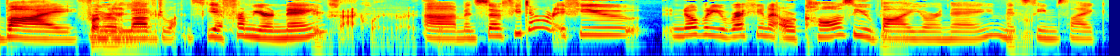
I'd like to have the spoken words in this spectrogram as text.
by From your, your loved name. ones. Yeah, from your name. Exactly, right. So- Um, and so if you don't, if you nobody recognize or calls you by Mm-hmm. your name, it seems like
